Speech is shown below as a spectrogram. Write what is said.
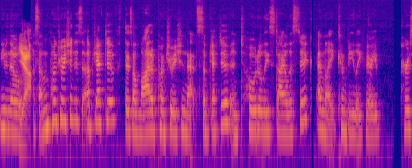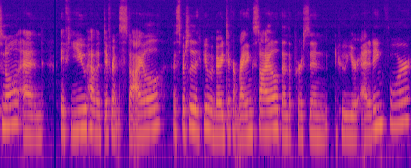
Even though Yeah. some punctuation is objective, there's a lot of punctuation that's subjective and totally stylistic and like can be like very personal and if you have a different style especially like if you have a very different writing style than the person who you're editing for.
